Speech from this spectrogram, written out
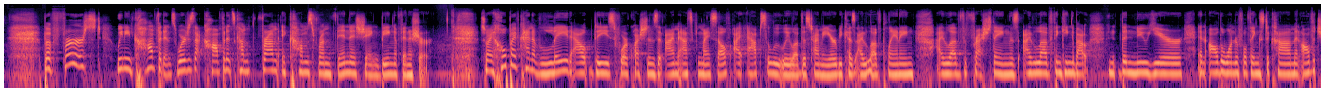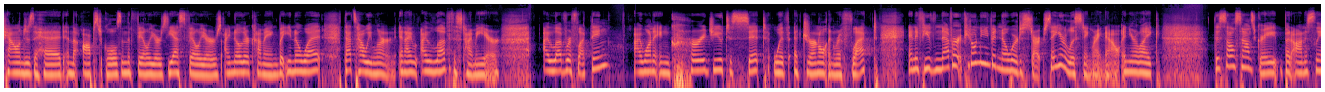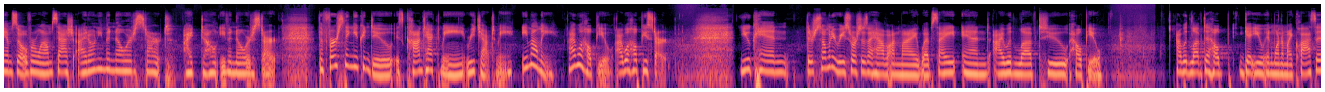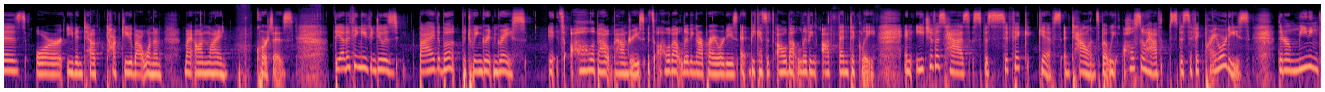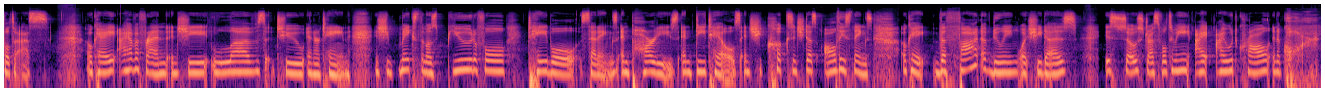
But first, we need confidence. Where does that confidence come from? It comes from finishing, being a finisher. So I hope I've kind of laid out these four questions that I'm asking myself. I absolutely love this time of year because I love planning. I love the fresh things. I love thinking about the new year and all the wonderful things to come and all the challenges ahead and the obstacles and the failures. Yes, failures. I know they're coming, but you know what? That's how we learn. And I, I love this time of year. I love reflecting. I want to encourage you to sit with a journal and reflect. And if you've never, if you don't even know where to start, say you're listening right now and you're like, this all sounds great, but honestly, I'm so overwhelmed, Sash. I don't even know where to start. I don't even know where to start. The first thing you can do is contact me, reach out to me, email me. I will help you. I will help you start. You can, there's so many resources I have on my website, and I would love to help you. I would love to help get you in one of my classes or even talk, talk to you about one of my online courses. The other thing you can do is buy the book, Between Grit and Grace. It's all about boundaries. It's all about living our priorities eh, because it's all about living authentically. And each of us has specific gifts and talents, but we also have specific priorities that are meaningful to us. Okay. I have a friend and she loves to entertain and she makes the most beautiful table settings and parties and details and she cooks and she does all these things. Okay. The thought of doing what she does is so stressful to me. I, I would crawl in a corner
